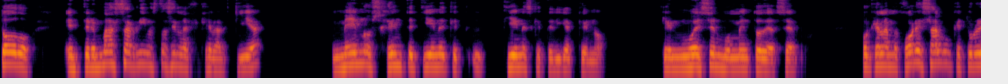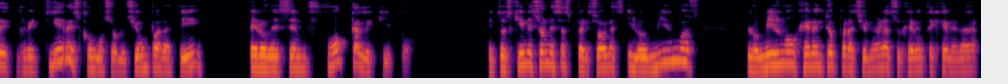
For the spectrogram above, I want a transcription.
todo, entre más arriba estás en la jerarquía, menos gente tiene que, tienes que te diga que no, que no es el momento de hacerlo porque a lo mejor es algo que tú requieres como solución para ti, pero desenfoca al equipo. Entonces, ¿quiénes son esas personas? Y los mismos, lo mismo un gerente operacional a su gerente general.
